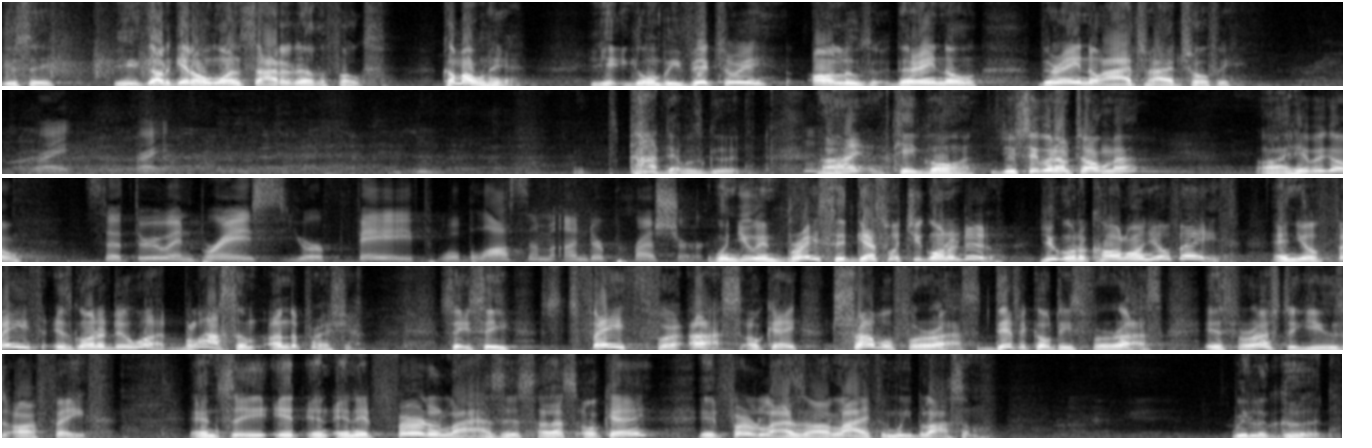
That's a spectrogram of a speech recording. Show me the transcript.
You see, you got to get on one side or the other, folks. Come on here. You- You're gonna be victory or loser. There ain't no, there ain't no I tried trophy. Right, right. God, that was good. All right, keep going. You see what I'm talking about? All right, here we go. So through embrace, your faith will blossom under pressure. When you embrace it, guess what you're gonna do? You're gonna call on your faith, and your faith is gonna do what? Blossom under pressure. See, see, faith for us, okay, trouble for us, difficulties for us, is for us to use our faith. And see, it and, and it fertilizes us, okay? It fertilizes our life and we blossom. We look good.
